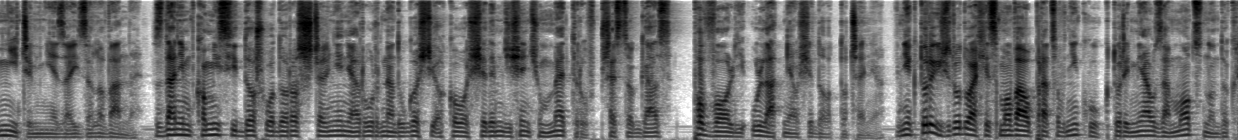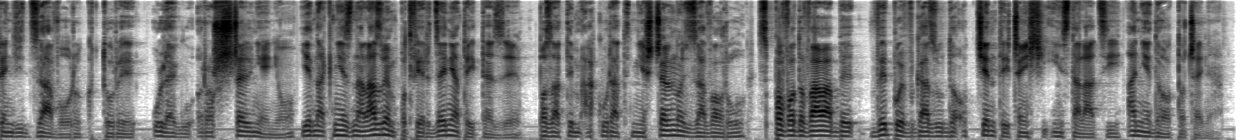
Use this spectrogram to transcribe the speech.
niczym nie zaizolowane. Zdaniem komisji doszło do rozszczelnienia rur na długości około 70 metrów, przez co gaz powoli ulatniał się do otoczenia. W niektórych źródłach jest mowa o pracowniku, który miał za mocno dokręcić zawór, który uległ rozszczelnieniu, jednak nie znalazłem potwierdzenia tej tezy. Poza tym akurat nieszczelność zaworu spowodowałaby wypływ gazu do odciętej części instalacji, a nie do otoczenia.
